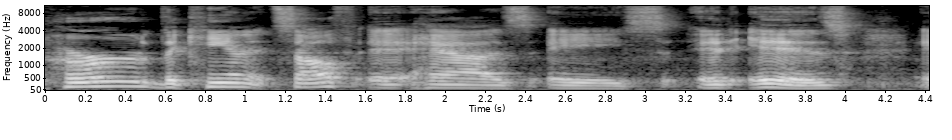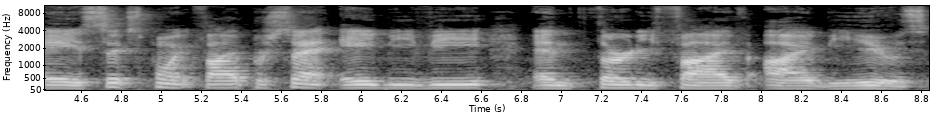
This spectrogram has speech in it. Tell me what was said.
Per the can itself, it has a it is a 6.5% ABV and 35 IBUs.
